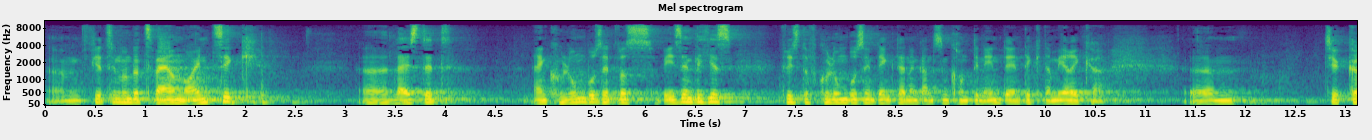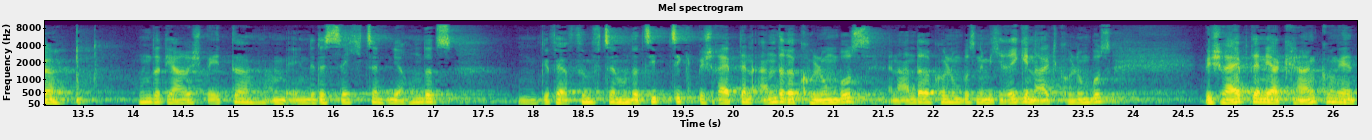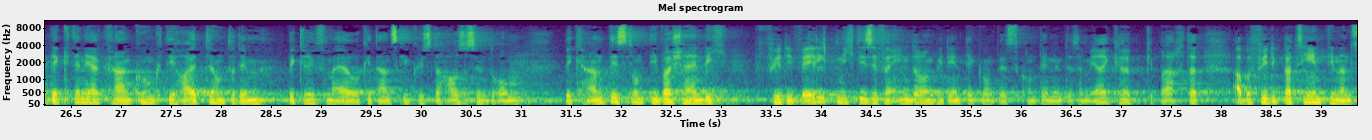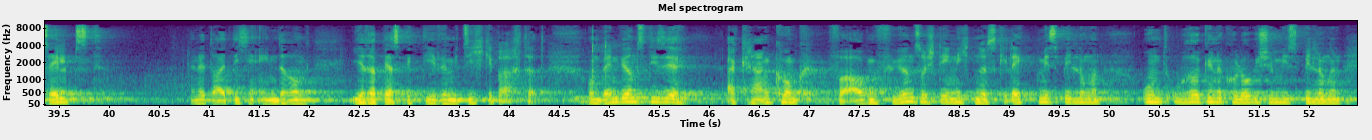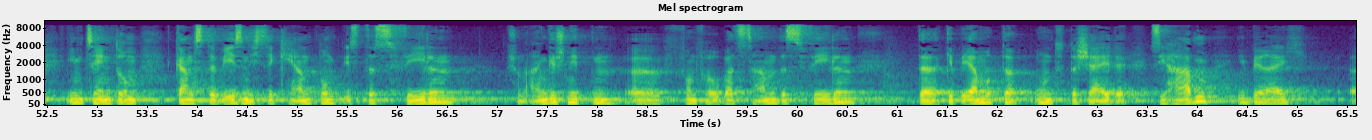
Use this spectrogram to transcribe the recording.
1492 äh, leistet ein Kolumbus etwas Wesentliches. Christoph Kolumbus entdeckt einen ganzen Kontinent, er entdeckt Amerika. Ähm, circa 100 Jahre später, am Ende des 16. Jahrhunderts, ungefähr 1570, beschreibt ein anderer Kolumbus, ein anderer Kolumbus, nämlich Reginald Kolumbus, beschreibt eine Erkrankung, er entdeckt eine Erkrankung, die heute unter dem Begriff Mayo-Kitansky-Küsterhauser-Syndrom bekannt ist und die wahrscheinlich für die Welt nicht diese Veränderung wie die Entdeckung des Kontinentes Amerika gebracht hat, aber für die Patientinnen selbst eine deutliche Änderung ihrer Perspektive mit sich gebracht hat. Und wenn wir uns diese Erkrankung vor Augen führen, so stehen nicht nur Skelettmissbildungen und urogynäkologische Missbildungen im Zentrum. Ganz der wesentlichste Kernpunkt ist das Fehlen, schon angeschnitten äh, von Frau Oberst-Zamm, das Fehlen der Gebärmutter und der Scheide. Sie haben im Bereich äh,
